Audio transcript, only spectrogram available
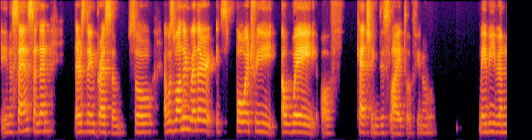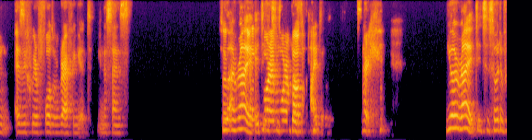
in a sense and then there's the impressum so i was wondering whether it's poetry a way of catching this light of you know maybe even as if we're photographing it in a sense. So you are right. More and more about the title. Sorry. You're right. It's a sort of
